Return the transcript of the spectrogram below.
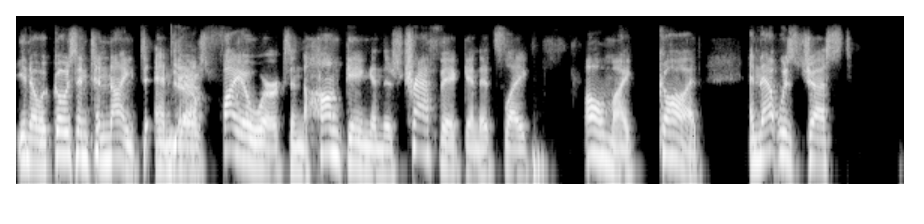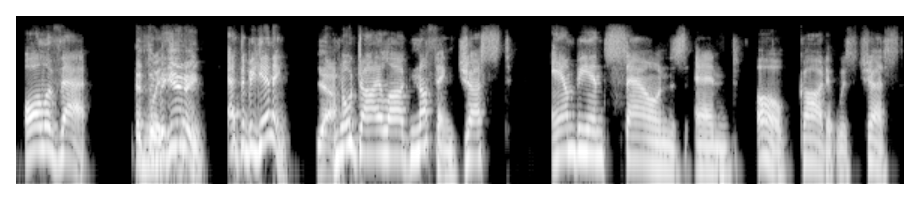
you know, it goes into night and yeah. there's fireworks and the honking and there's traffic and it's like, oh my God. And that was just all of that. At the beginning. At the beginning. Yeah. No dialogue, nothing, just ambient sounds. And oh God, it was just,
